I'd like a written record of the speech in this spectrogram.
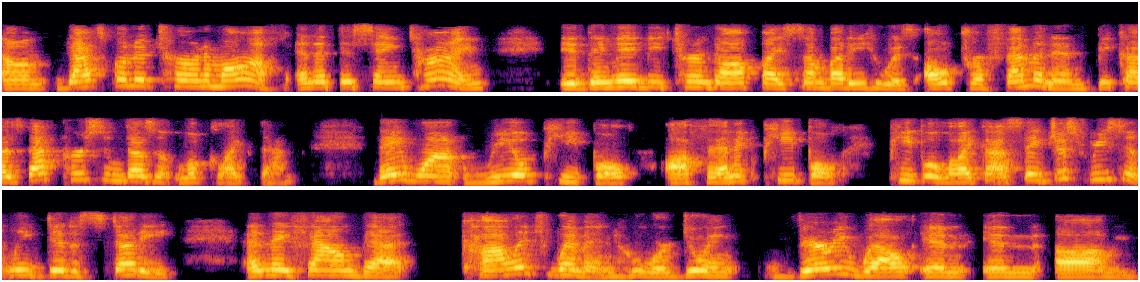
um, that's going to turn them off. And at the same time, it, they may be turned off by somebody who is ultra feminine because that person doesn't look like them. They want real people, authentic people, people like us. They just recently did a study and they found that college women who were doing very well in in um,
